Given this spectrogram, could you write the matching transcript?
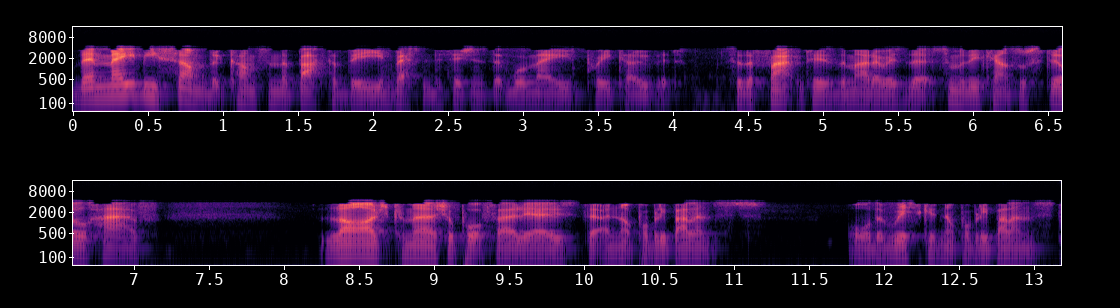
There may be some that come from the back of the investment decisions that were made pre-COVID. So the fact is, the matter is that some of these councils still have large commercial portfolios that are not properly balanced, or the risk is not properly balanced,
